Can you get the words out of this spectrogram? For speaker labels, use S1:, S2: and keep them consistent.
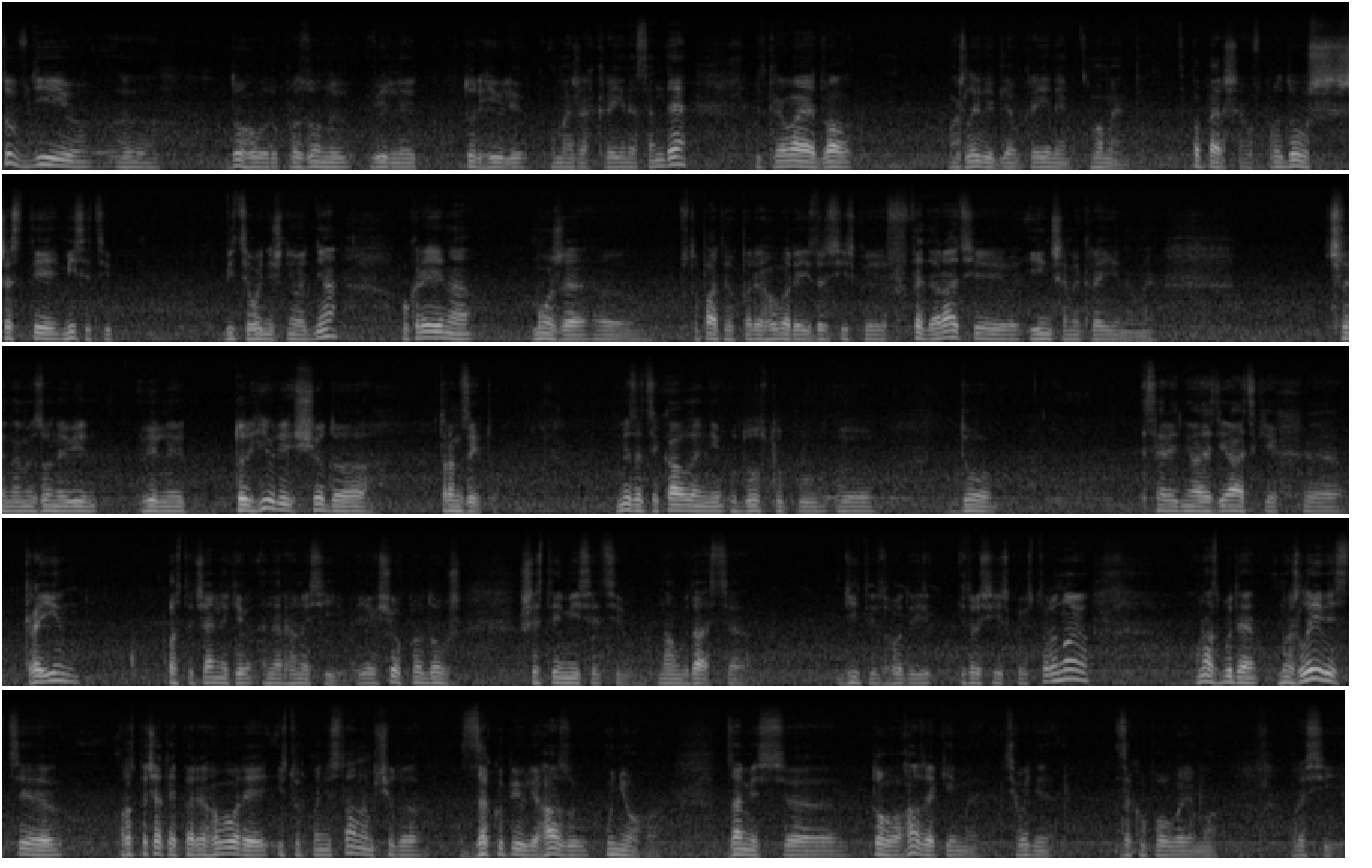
S1: Вступ в дію е, договору про зону вільної торгівлі у межах країни СНД відкриває два важливі для України моменти. Це, по-перше, впродовж шести місяців від сьогоднішнього дня Україна може е, вступати в переговори із Російською Федерацією і іншими країнами, членами зони вільної торгівлі щодо транзиту. Ми зацікавлені у доступу е, до середньоазіатських е, країн, постачальників енергоносіїв. Якщо впродовж шести місяців нам вдасться дійти згоди із російською стороною, у нас буде можливість е, розпочати переговори із Туркменістаном щодо закупівлі газу у нього замість е, того газу, який ми сьогодні закуповуємо в Росії.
